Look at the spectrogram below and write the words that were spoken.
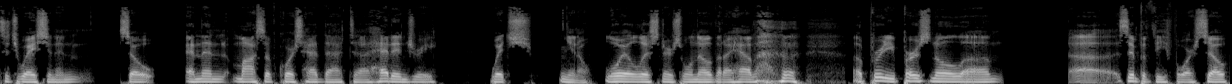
situation. And so, and then Massa, of course, had that uh, head injury, which, you know, loyal listeners will know that I have a, a pretty personal um, uh, sympathy for. So,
